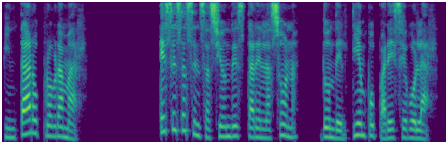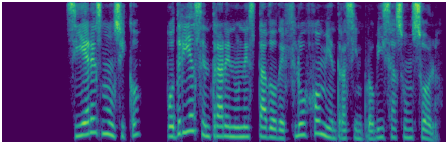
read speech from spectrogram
pintar o programar. Es esa sensación de estar en la zona, donde el tiempo parece volar. Si eres músico, podrías entrar en un estado de flujo mientras improvisas un solo.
